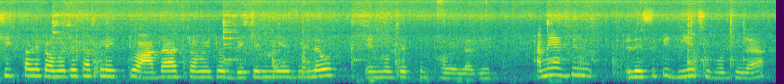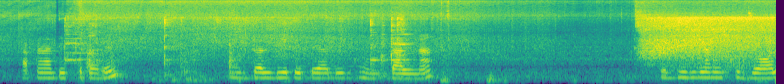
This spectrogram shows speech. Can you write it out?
শীতকালে টমেটো থাকলে একটু আদা, টমেটো বেটে নিয়ে দিলেও এর মধ্যে খুব ভালো লাগে। আমি একদিন রেসিপি দিয়েছি বন্ধুরা, আপনারা দেখতে পাবেন। মুগ ডাল দিয়ে পেঁপে আলুর ডালনা। দিয়ে দিলাম একটু জল।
